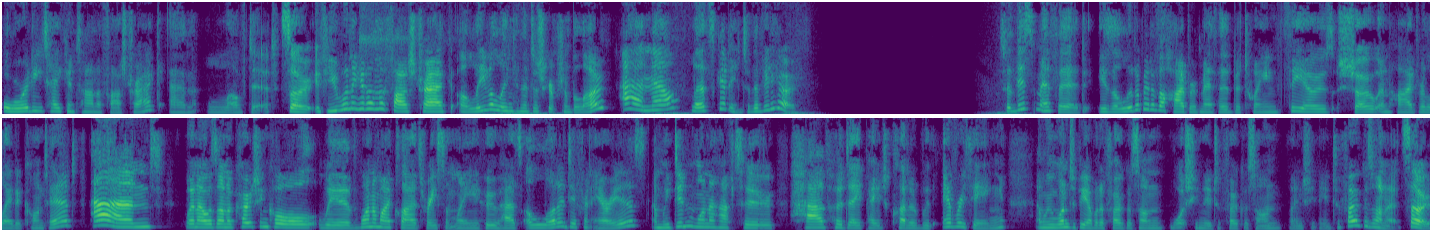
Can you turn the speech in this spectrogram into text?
already taken Tana Fast Track and loved it. So if you want to get on the fast track, I'll leave a link in the description below. And now let's get into the video. So this method is a little bit of a hybrid method between Theo's show and hide related content and when I was on a coaching call with one of my clients recently who has a lot of different areas, and we didn't want to have to have her day page cluttered with everything, and we wanted to be able to focus on what she needed to focus on when she needed to focus on it. So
